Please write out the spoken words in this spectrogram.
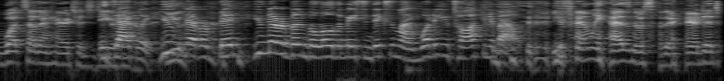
What Southern heritage do you Exactly. have? You've You- never been you've never been below the Mason Dixon line. What are you talking about? Your family has no Southern heritage.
